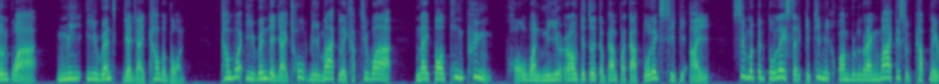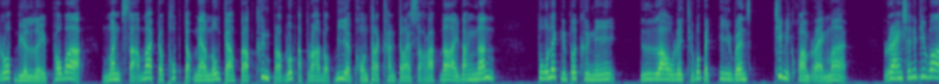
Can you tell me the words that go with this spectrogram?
จนกว่ามีอีเวนต์ใหญ่ ๆ เข้ามาก่อนคำว่าอีเวนต์ใหญ่ ๆ โชคดีมากเลยครับที่ว่าในตอนทุ่มครึ่ง ของวันนี้เราจะเจอกับการประกาศตัวเลข CPI ซึ่งมันเป็นตัวเลขเศรษฐกิจที่มีความรุนแรงมากที่สุดครับในรอบเดือนเลย เพราะว่ามันสามารถกระทบกับแนวโน้มการปรับขึ้นปรับลดอัตราดอกเบี้ยของธนาคารกลางสหรัฐได้ ดังนั้น ตัวเลขเงินเฟ้อคืนนี้ เราเลยถือว่าเป็นอีเวนต์ที่มีความแรงมาก แรงชนิดที่ว่า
